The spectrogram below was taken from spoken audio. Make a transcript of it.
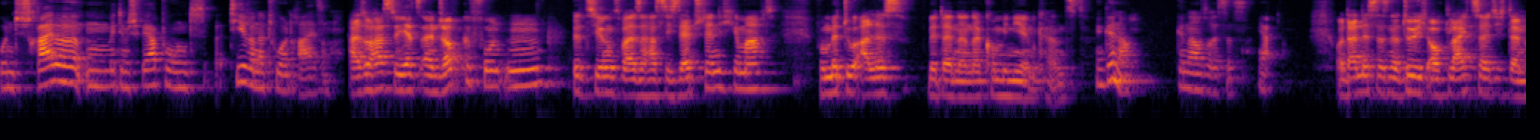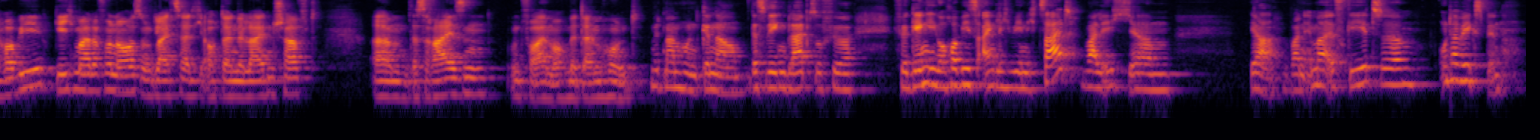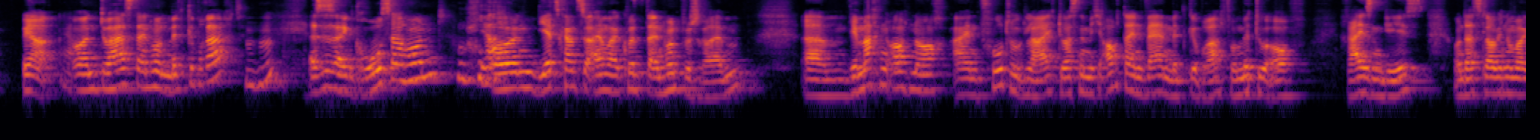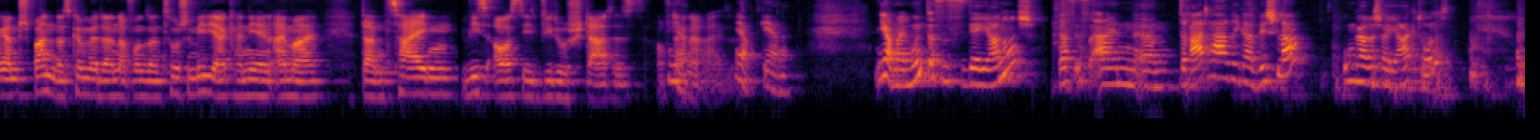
und schreibe mm, mit dem Schwerpunkt Tiere, Natur und Reisen. Also hast du jetzt einen Job gefunden, beziehungsweise hast dich selbstständig gemacht, womit du alles miteinander kombinieren kannst. Genau, genau so ist es, ja. Und dann ist das natürlich auch gleichzeitig dein Hobby, gehe ich mal davon aus, und gleichzeitig auch deine Leidenschaft, ähm, das Reisen und vor allem auch mit deinem Hund. Mit meinem Hund, genau. Deswegen bleibt so für, für gängige Hobbys eigentlich wenig Zeit, weil ich, ähm, ja, wann immer es geht, ähm, unterwegs bin. Ja, ja, und du hast deinen Hund mitgebracht. Mhm. Es ist ein großer Hund. Ja. Und jetzt kannst du einmal kurz deinen Hund beschreiben. Ähm, wir machen auch noch ein Foto gleich. Du hast nämlich auch deinen Van mitgebracht, womit du auf Reisen gehst. Und das ist, glaube ich, nochmal ganz spannend. Das können wir dann auf unseren Social Media Kanälen einmal dann zeigen, wie es aussieht, wie du startest auf ja. deiner Reise. Ja, gerne. Ja, mein Hund, das ist der Janosch. Das ist ein ähm, drahthaariger Wischler ungarischer Jagdhund.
